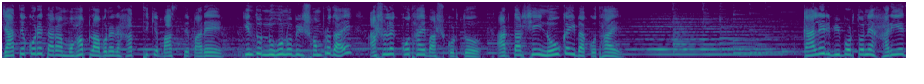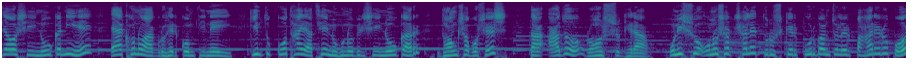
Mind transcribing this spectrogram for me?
যাতে করে তারা মহাপ্লাবনের হাত থেকে বাঁচতে পারে। কিন্তু নুহ নবীর সম্প্রদায় আসলে কোথায় বাস করত? আর তার সেই নৌকাই বা কোথায়? কালের বিবর্তনে হারিয়ে যাওয়া সেই নৌকা নিয়ে এখনও আগ্রহের কমতি নেই। কিন্তু কোথায় আছে নুহনবীর সেই নৌকার ধ্বংসাবশেষ, তা আজও রহস্য ঘেরা উনিশশো উনষাট সালে তুরস্কের পূর্বাঞ্চলের পাহাড়ের ওপর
